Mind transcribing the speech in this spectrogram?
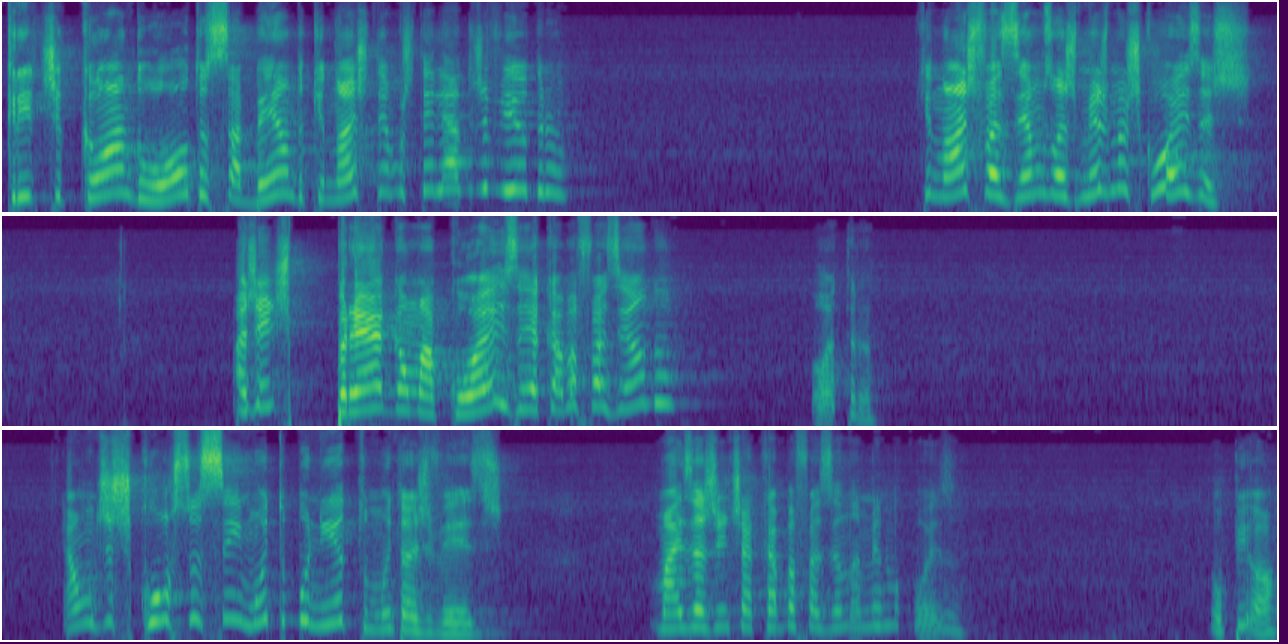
criticando o outro, sabendo que nós temos telhado de vidro que nós fazemos as mesmas coisas. A gente prega uma coisa e acaba fazendo outra. É um discurso, sim, muito bonito, muitas vezes. Mas a gente acaba fazendo a mesma coisa. Ou pior.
